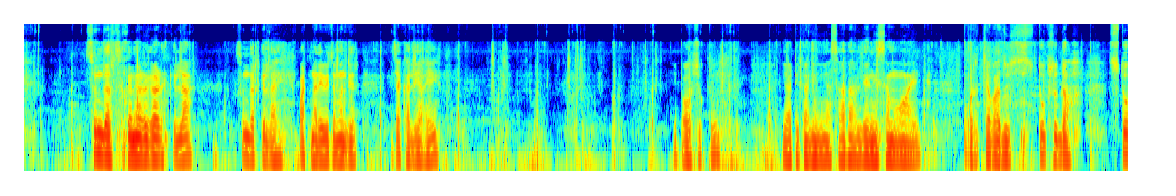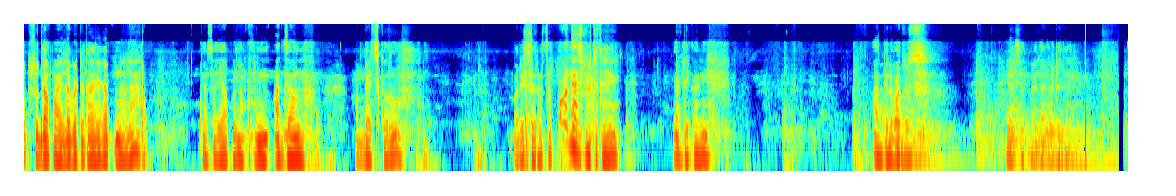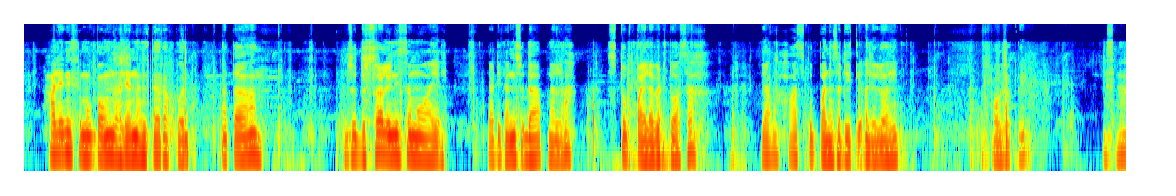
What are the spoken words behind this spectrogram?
सुंदर कनेरगड किल्ला सुंदर किल्ला आहे. पाटणा देवीचं मंदिर याच्या खाली आहे. हे पाहू शकतो. या ठिकाणी असा लेणी समूह आहे. वरच्या बाजूस स्तूपसुद्धा स्तूपसुद्धा पाहायला भेटत आहे आपणाला. त्याचाही आपण आपण आज जाऊन अभ्यास करू. परिसराचा पाण्यास भेटत आहे. या ठिकाणी आतील बाजूस हे असं पाहायला भेटत आहे. हा लेणी समूह पाहून झाल्यानंतर आपण आता जो दुसरा लेणी समूह आहे या ठिकाणी सुद्धा आपल्याला स्तूप पाहायला भेटतो असा. या हा स्तूप पाहण्यासाठी इथे आलेलो आहे. पाहू शकतो असा.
